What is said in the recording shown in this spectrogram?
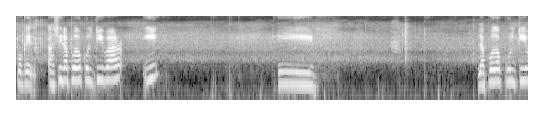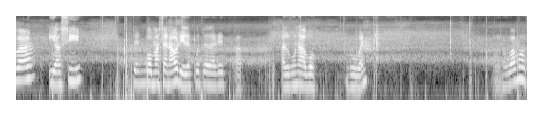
porque así la puedo cultivar y y la puedo cultivar y así tengo más zanahoria y después te daré alguna a vos, Rubén. Bueno, vamos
